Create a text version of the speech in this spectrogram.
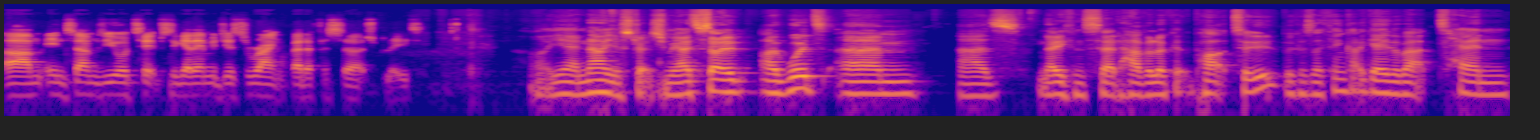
um, in terms of your tips to get images to rank better for search, please. Oh, yeah, now you're stretching me. So I would um, as Nathan said, have a look at part two because I think I gave about 10,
